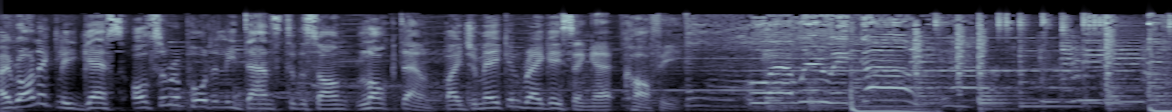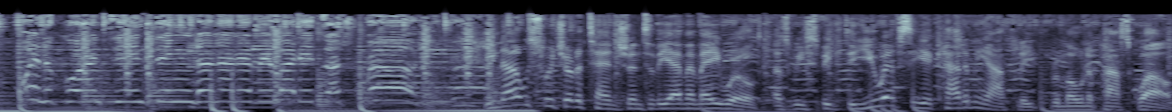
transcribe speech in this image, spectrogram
Ironically, guests also reportedly danced to the song Lockdown by Jamaican reggae singer Koffee. Switch our attention to the MMA world as we speak to UFC Academy athlete Ramona Pascual.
